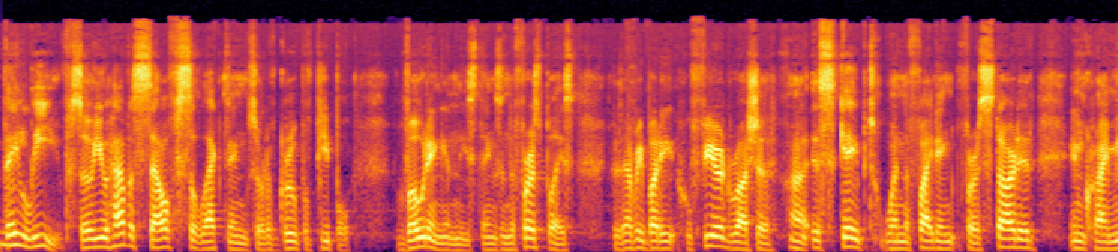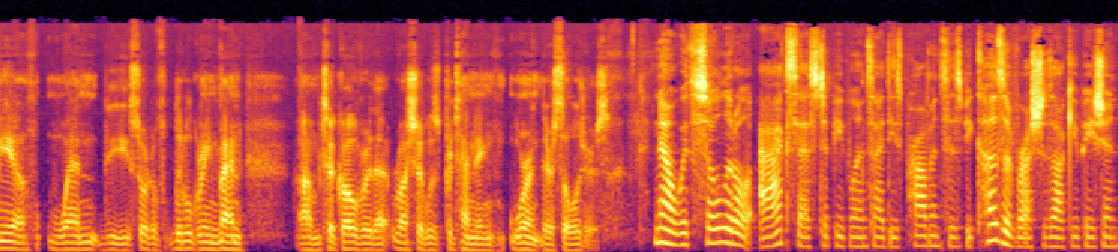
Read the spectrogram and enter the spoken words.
They leave. So you have a self selecting sort of group of people voting in these things in the first place because everybody who feared Russia uh, escaped when the fighting first started in Crimea when the sort of little green men um, took over that Russia was pretending weren't their soldiers. Now, with so little access to people inside these provinces because of Russia's occupation,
